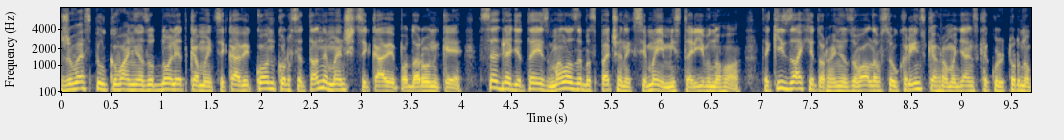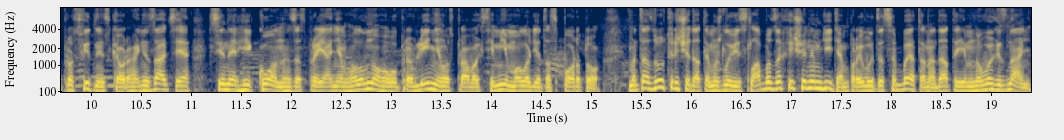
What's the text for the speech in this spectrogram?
Живе спілкування з однолітками, цікаві конкурси та не менш цікаві подарунки. Все для дітей з малозабезпечених сімей міста Рівного. Такий захід організувала Всеукраїнська громадянська культурно-просвітницька організація Сінергікон за сприянням головного управління у справах сім'ї, молоді та спорту. Мета зустрічі дати можливість слабозахищеним дітям проявити себе та надати їм нових знань,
